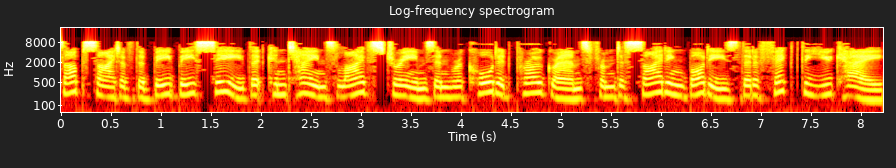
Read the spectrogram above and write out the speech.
sub-site of the BBC that contains live streams and recorded programmes from deciding bodies that affect the UK.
